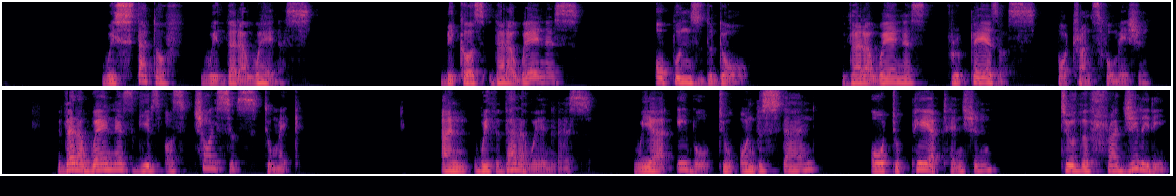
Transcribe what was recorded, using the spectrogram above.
we start off with that awareness because that awareness opens the door. That awareness prepares us for transformation. That awareness gives us choices to make. And with that awareness, we are able to understand or to pay attention to the fragility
